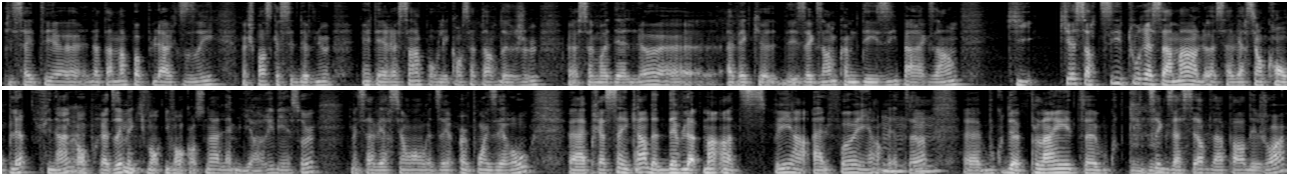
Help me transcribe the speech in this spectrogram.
puis ça a été notamment popularisé. Mais je pense que c'est devenu intéressant pour les concepteurs de jeux, ce modèle-là, avec des exemples comme Daisy, par exemple, qui, qui a sorti tout récemment là, sa version complète, finale, qu'on pourrait dire, mais qui vont, ils vont continuer à l'améliorer, bien sûr, mais sa version, on va dire, 1.0. Euh, après cinq ans de développement anticipé en alpha et en mm-hmm. bêta, euh, beaucoup de plaintes, euh, beaucoup de critiques mm-hmm. acerbes de la part des joueurs,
